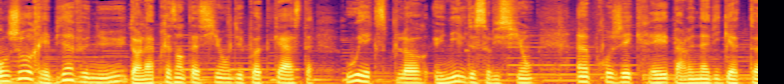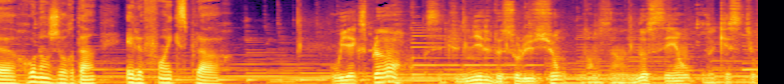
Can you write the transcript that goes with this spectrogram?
Bonjour et bienvenue dans la présentation du podcast Où explore une île de solutions, un projet créé par le navigateur Roland Jourdain et le Fonds Explore. Oui Explore, c'est une île de solutions dans un océan de questions.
